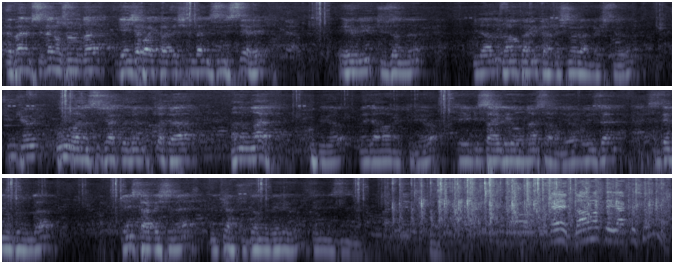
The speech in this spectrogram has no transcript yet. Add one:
Efendim sizden huzurunda Gencebay kardeşimden izin isteyerek evlilik cüzdanını Bilal'ın hanımefendi kardeşime vermek istiyorum. Çünkü bu yuvanın sıcaklığını mutlaka hanımlar kuruyor ve devam ettiriyor. Sevgi, saygıyı onlar sağlıyor. O yüzden sizden huzurunda genç kardeşime nikah cüzdanını veriyorum. Senin izninle. Evet damat bey yaklaşalım mı?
